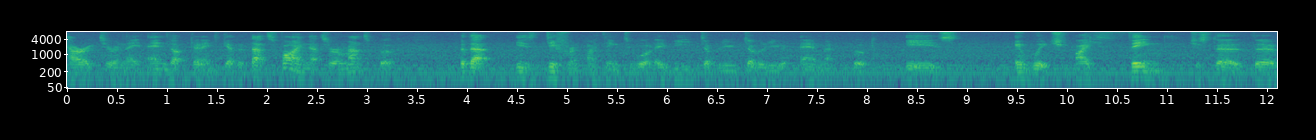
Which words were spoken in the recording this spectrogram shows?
character and they end up getting together, that's fine. That's a romance book, but that is different, I think, to what a BWWM book is, in which I think just the the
